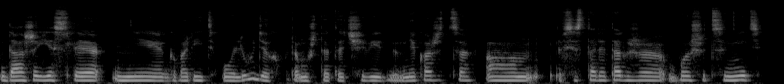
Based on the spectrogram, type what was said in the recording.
даже если не говорить о людях, потому что это очевидно, мне кажется, все стали также больше ценить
